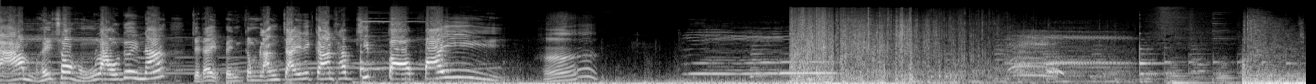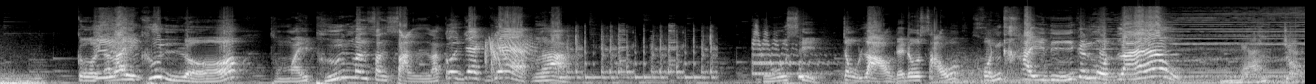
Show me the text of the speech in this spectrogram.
ตามให้ช่องของเราด้วยนะ จะได้เป็นกำลังใจในการทำคลิปต่อไปฮะเกิดอะไรขึ้นเหรอทำไมพื้นมันสั่นๆ แล้วก็แยกๆล่ะ ดูสิ เจ้าเหล่าไดโนเสาร์ขนไข่หนีกันหมดแล้วหมาจับ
